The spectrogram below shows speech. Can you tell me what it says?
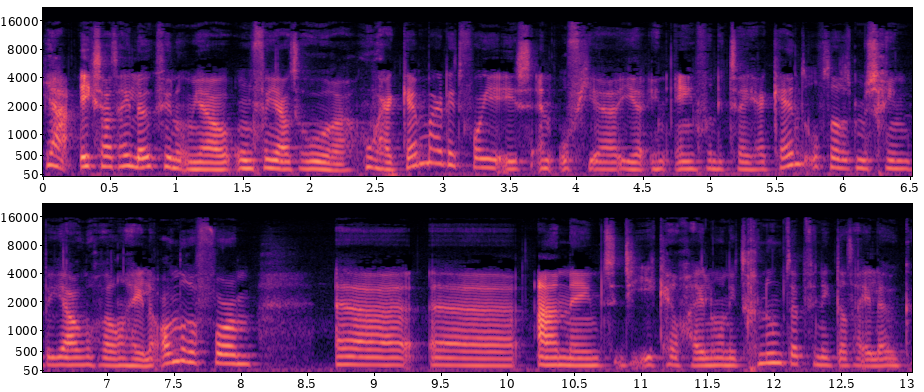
ja, ik zou het heel leuk vinden om, jou, om van jou te horen hoe herkenbaar dit voor je is. En of je je in een van die twee herkent. Of dat het misschien bij jou nog wel een hele andere vorm uh, aanneemt. Die ik nog helemaal niet genoemd heb. Vind ik dat heel leuk.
